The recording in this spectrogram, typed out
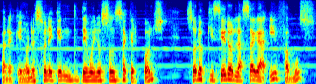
Para que no les suene qué demonios son Sucker Punch, son los que hicieron la saga Infamous,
